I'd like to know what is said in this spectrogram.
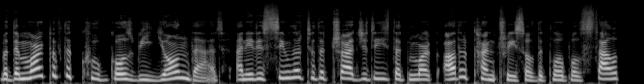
But the mark of the coup goes beyond that, and it is similar to the tragedies that mark other countries of the global south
